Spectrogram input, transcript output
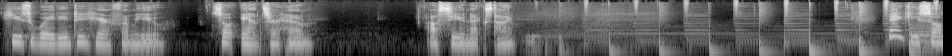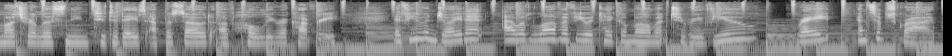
He's waiting to hear from you. So answer him. I'll see you next time. Thank you so much for listening to today's episode of Holy Recovery. If you enjoyed it, I would love if you would take a moment to review, rate, and subscribe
